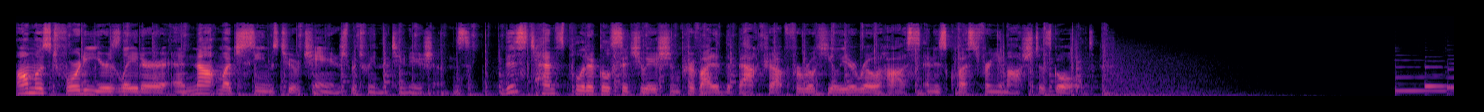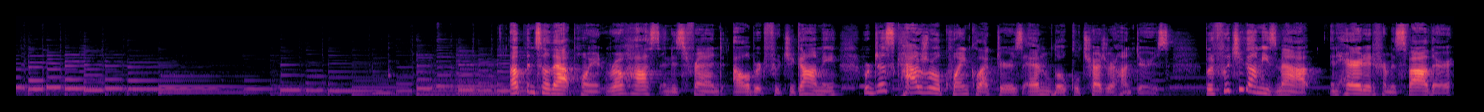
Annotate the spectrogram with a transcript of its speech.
Almost 40 years later, and not much seems to have changed between the two nations. This tense political situation provided the backdrop for Rogelio Roxas and his quest for Yamashita's gold. Up until that point, Roxas and his friend Albert Fuchigami were just casual coin collectors and local treasure hunters. But Fuchigami's map, inherited from his father,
